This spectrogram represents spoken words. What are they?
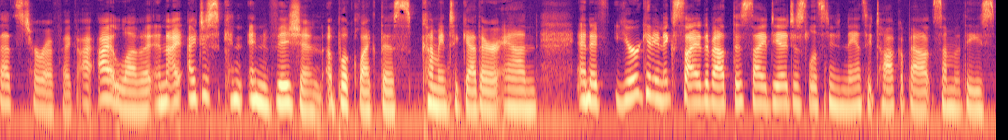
That's terrific. I, I love it. And I, I just can envision a book like this coming together. And and if you're getting excited about this idea, just listening to Nancy talk about some of these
